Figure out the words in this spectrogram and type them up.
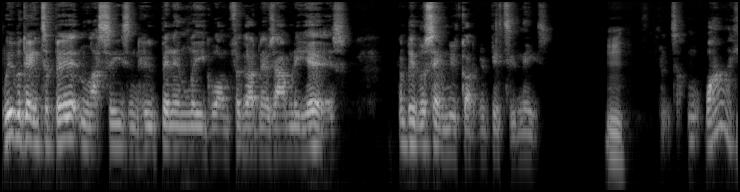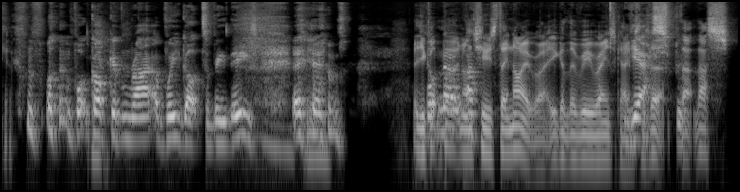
We were going to Burton last season, who've been in League One for God knows how many years, and people are saying we've got to be beating these. Mm. Like, why? what God given right have we got to beat these? Yeah. Um, And you got But no, Burton on I- Tuesday night, right? You got the rearranged game. Yes, so that, that, that's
